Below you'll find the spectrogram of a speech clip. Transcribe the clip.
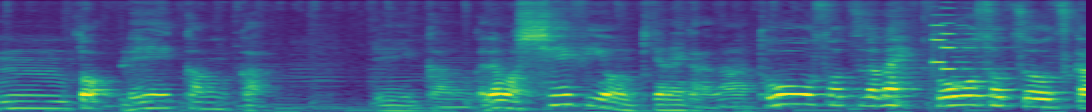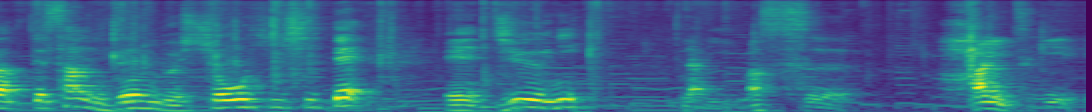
うーんと霊感か霊感か。でもシェフィオン来てないからな。統率だね。統率を使って3全部消費して、えー、10になります。はい、次。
